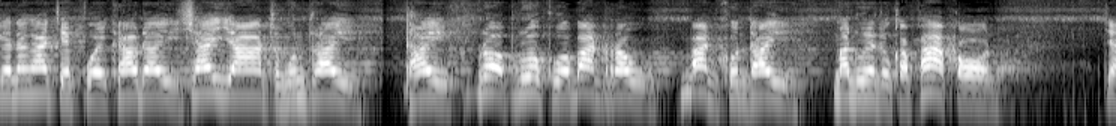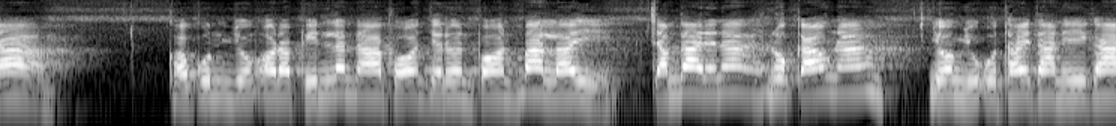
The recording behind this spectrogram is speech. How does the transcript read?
กันนะคะเจ็บป่วยคราวใดใช้ยาสมุนไพรไทยรอบรั้วครัวบ้านเรา บ้านคนไทย มาดูแลสุขภาพก่อนจ้าขอบคุณโยมอรพินลันดาพรเจริญพรบ้านไรจำได้เลยนะโรคเกาต์นะ โยมอยู่อุทัยธานีค่ะ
